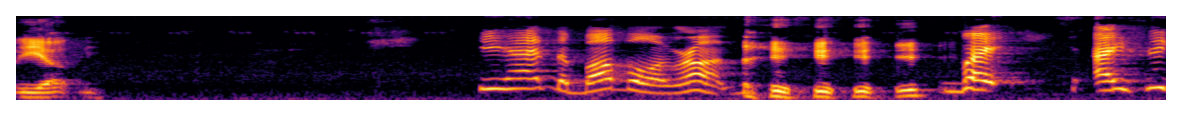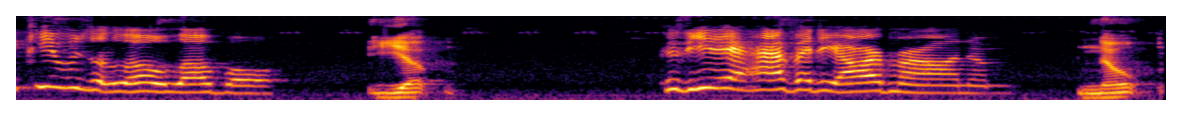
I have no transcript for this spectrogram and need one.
Yep. He had the bubble and run, but I think he was a low level yep. Because he didn't have any armor on him. Nope.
